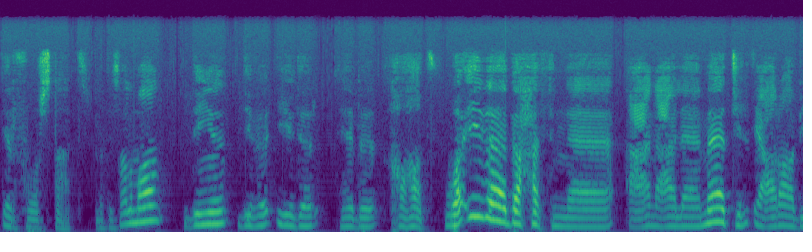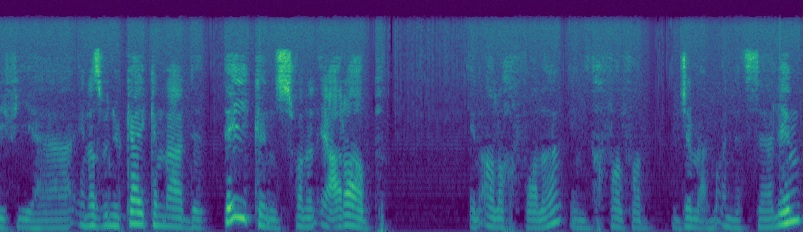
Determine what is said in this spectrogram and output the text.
ervoor staat. Dat is allemaal dingen die we eerder hebben gehad. وَإِذَا بَحَثْنَا عَنْ عَلَامَاتِ الْإِعْرَابِ فِيهَا En als we nu kijken naar de tekens van een i'raab in alle gevallen, in het geval van جمع مؤنث سالم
